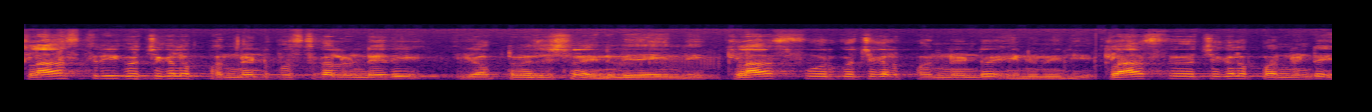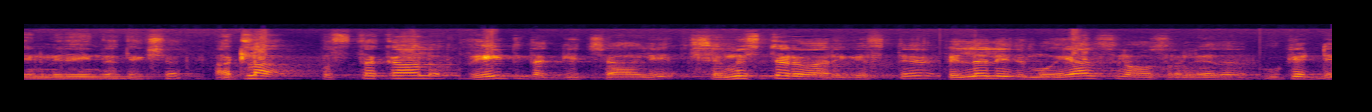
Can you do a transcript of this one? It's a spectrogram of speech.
క్లాస్ త్రీ వచ్చి వచ్చేగల పన్నెండు పుస్తకాలు ఉండేది. ఈ ఆప్టమైజేషన్ ఎనిమిది అయింది. క్లాస్ ఫోర్కి వచ్చేగల పన్నెండు ఎనిమిది. క్లాస్ ఫైవ్ వచ్చేగల పన్నెండు ఎనిమిది అయింది అధ్యక్ష. అట్లా పుస్తకాలు వెయిట్ తగ్గించాలి. సెమిస్టర్ వారికి ఇస్తే పిల్లలు ఇది మోయాల్సిన అవసరం లేదు. ఊకే డెడ్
